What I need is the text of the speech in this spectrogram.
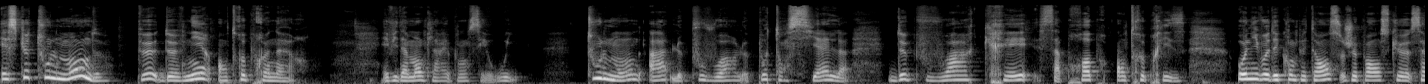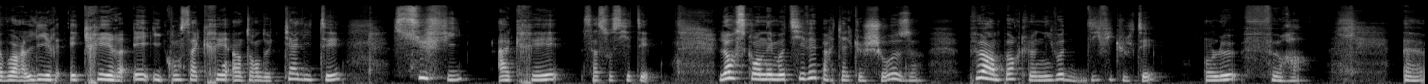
est-ce que tout le monde peut devenir entrepreneur? Évidemment que la réponse est oui. Tout le monde a le pouvoir, le potentiel de pouvoir créer sa propre entreprise. Au niveau des compétences, je pense que savoir lire, écrire et y consacrer un temps de qualité suffit à créer sa société. Lorsqu'on est motivé par quelque chose, peu importe le niveau de difficulté, on le fera. Euh,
